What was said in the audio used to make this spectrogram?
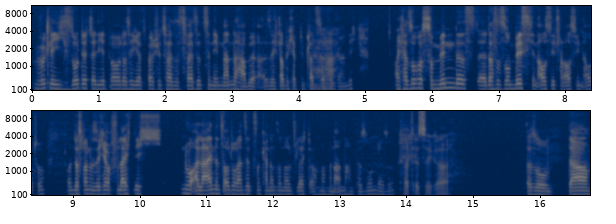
wirklich so detailliert baue, dass ich jetzt beispielsweise zwei Sitze nebeneinander habe. Also ich glaube, ich habe den Platz Ja. dafür gar nicht. Aber ich versuche es zumindest, äh, dass es so ein bisschen aussieht, von aus wie ein Auto. Und dass man sich auch vielleicht nicht nur allein ins Auto reinsetzen kann, sondern vielleicht auch noch mit einer anderen Person oder so. Das ist egal. Also da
